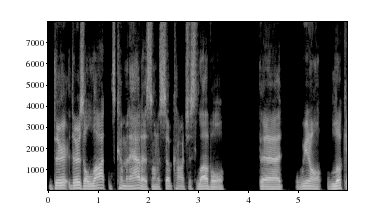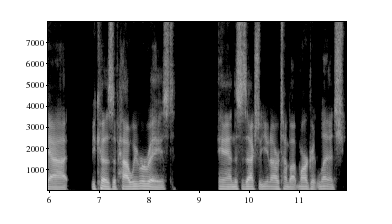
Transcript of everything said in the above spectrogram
there there's a lot that's coming at us on a subconscious level that we don't look at because of how we were raised and this is actually you and i were talking about margaret lynch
